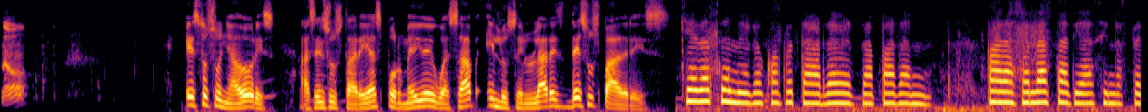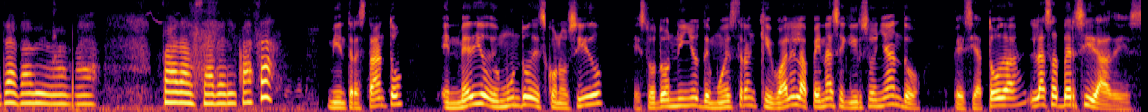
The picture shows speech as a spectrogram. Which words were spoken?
¿no? Estos soñadores hacen sus tareas por medio de WhatsApp en los celulares de sus padres. Quiero tener un computador de verdad para para hacer las tareas sin esperar a mi mamá para usar el casa. Mientras tanto, en medio de un mundo desconocido, estos dos niños demuestran que vale la pena seguir soñando, pese a todas las adversidades.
